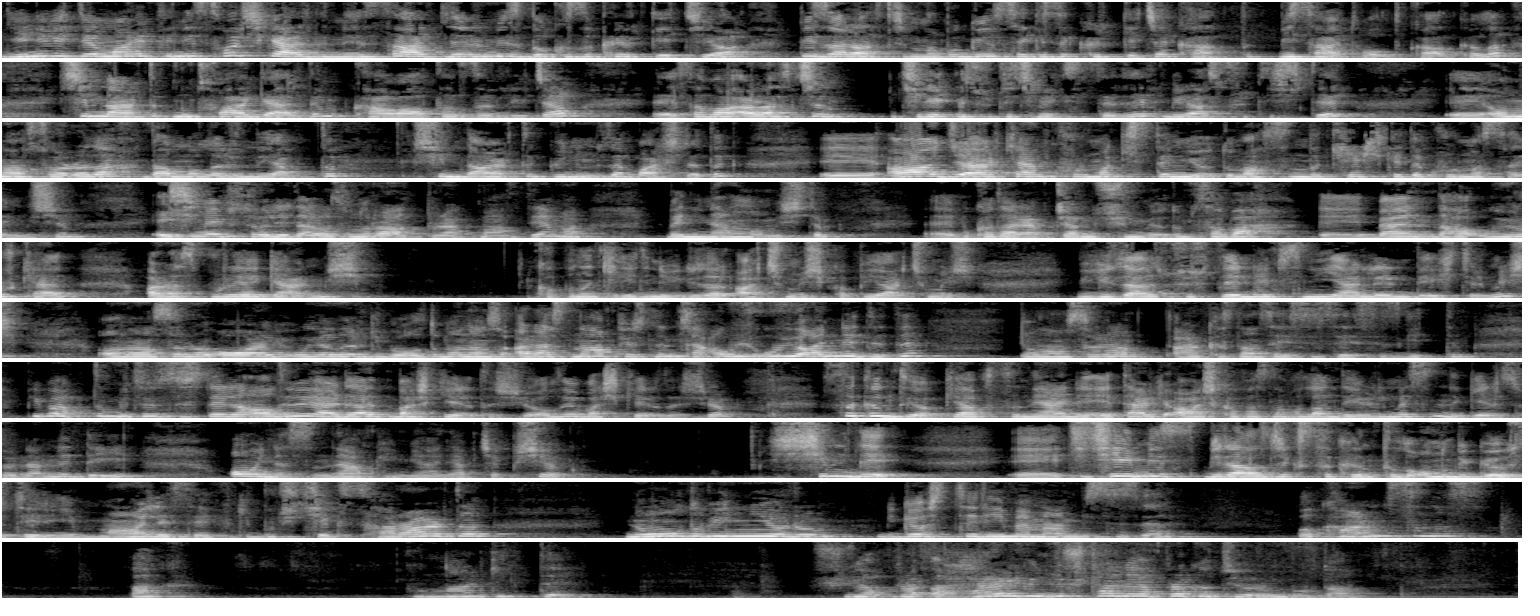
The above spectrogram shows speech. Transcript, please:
Yeni videoma hepiniz hoş geldiniz. Saatlerimiz 9'u 40 geçiyor. Biz Aras'cığımla bugün 8'i 40 geçe kalktık. Bir saat oldu kalkalı. Şimdi artık mutfağa geldim. Kahvaltı hazırlayacağım. Ee, sabah Aras'cığım çilekli süt içmek istedi. Biraz süt içti. Ee, ondan sonra da damlalarını yaptım. Şimdi artık günümüze başladık. Ee, ağacı erken kurmak istemiyordum. Aslında keşke de kurmasaymışım. Eşim hep söyledi Aras onu rahat bırakmaz diye ama ben inanmamıştım. E, bu kadar yapacağını düşünmüyordum. Sabah e, ben daha uyurken Aras buraya gelmiş. Kapının kilidini bir güzel açmış, kapıyı açmış. Bir güzel süslerin hepsini yerlerini değiştirmiş. Ondan sonra o ara bir uyanır gibi oldum. Ondan sonra Aras ne yapıyorsun dedim. Sen uyu, uyu anne dedi. Ondan sonra arkasından sessiz sessiz gittim. Bir baktım bütün süslerini alıyor yerden başka yere taşıyor. Alıyor başka yere taşıyor. Sıkıntı yok yapsın yani yeter ki ağaç kafasına falan devrilmesin de gerisi önemli değil. Oynasın ne yapayım yani yapacak bir şey yok. Şimdi e, çiçeğimiz birazcık sıkıntılı. Onu bir göstereyim. Maalesef ki bu çiçek sarardı. Ne oldu bilmiyorum. Bir göstereyim hemen bir size. Bakar mısınız? Bak. Bunlar gitti. Şu yapraklar. Her gün 3 tane yaprak atıyorum buradan.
